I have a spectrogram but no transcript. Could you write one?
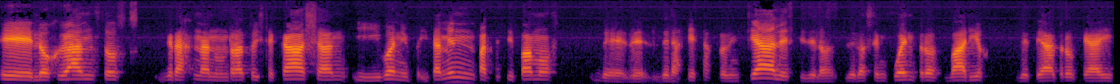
eh, Los Gansos, graznan un rato y se callan, y bueno, y, también participamos de, de, las fiestas provinciales y de los, de los encuentros varios de teatro que hay,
